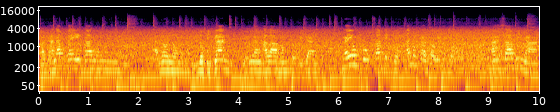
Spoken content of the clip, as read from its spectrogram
Maghanap ka nung ano nung lubigan. Yung ang halamang lubigan. Ngayon po sabi ko anong gagawin ko? Ang sabi niya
